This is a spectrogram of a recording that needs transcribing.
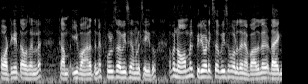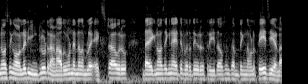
ഫോർട്ടി എയ്റ്റ് തൗസൻഡിൽ കം ഈ വാഹനത്തിന്റെ ഫുൾ സർവീസ് നമ്മൾ ചെയ്തു. അപ്പോൾ നോർമൽ പീരിയോഡിക് സർവീസ് പോലെ തന്നെ. അപ്പോൾ അതിൽ ഡയഗ്നോസിങ് ഓൾറെഡി ഇൻക്ലൂഡഡ് ആണ്. അതുകൊണ്ട് തന്നെ നമ്മൾ എക്സ്ട്രാ ഒരു ഡയഗ്നോസിങ്ങിനായിട്ട് വെറുതെ ഒരു ത്രീ തൗസൻഡ് സംതിങ് നമ്മൾ പേ ചെയ്യേണ്ട.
